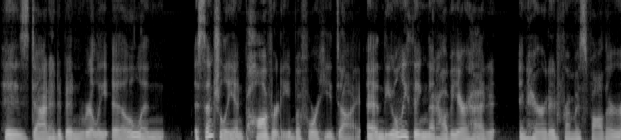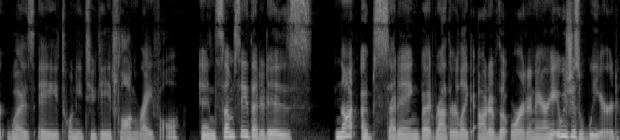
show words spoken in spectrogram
his dad had been really ill and essentially in poverty before he died. And the only thing that Javier had inherited from his father was a 22 gauge long rifle. And some say that it is not upsetting, but rather like out of the ordinary. It was just weird,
